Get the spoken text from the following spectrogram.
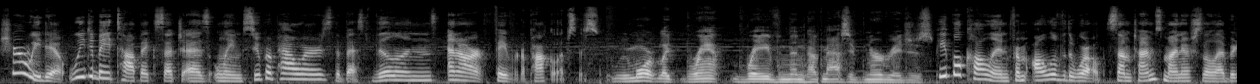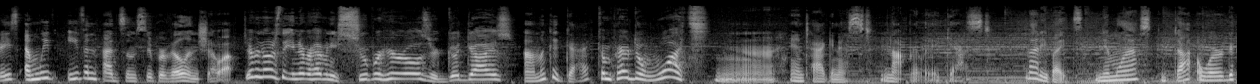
Sure, we do. We debate topics such as lame superpowers, the best villains, and our favorite apocalypses. We more like rant, rave, and then have massive nerd rages. People call in from all over the world, sometimes minor celebrities, and we've even had some supervillains show up. Do you ever notice that you never have any superheroes or good guys? I'm a good guy. Compared to what? Mm, antagonist, not really a guest. Nutty Bites, nimlast.org.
